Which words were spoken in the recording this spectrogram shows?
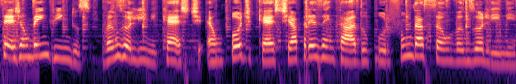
Sejam bem-vindos. Vanzolini Cast é um podcast apresentado por Fundação Vanzolini.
